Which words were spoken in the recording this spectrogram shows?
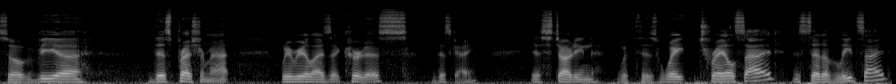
So via this pressure mat, we realize that Curtis, this guy, is starting with his weight trail side instead of lead side.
